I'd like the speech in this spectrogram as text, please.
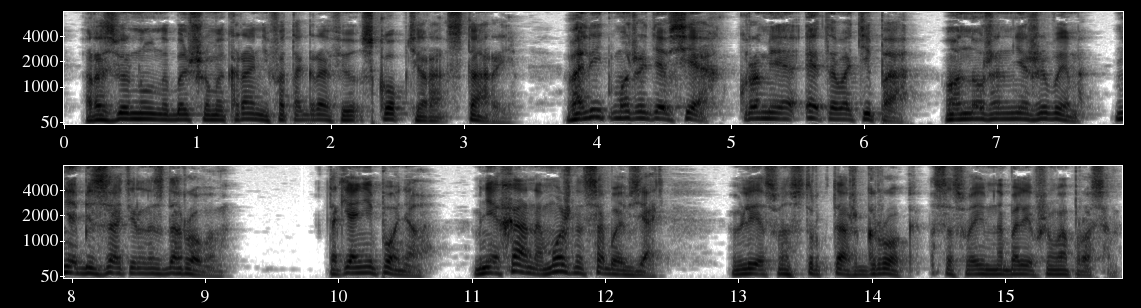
— развернул на большом экране фотографию скоптера старый. «Валить можете всех, кроме этого типа. Он нужен мне живым, не обязательно здоровым». «Так я не понял. Мне Хана можно с собой взять?» Влез в инструктаж Грок со своим наболевшим вопросом.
